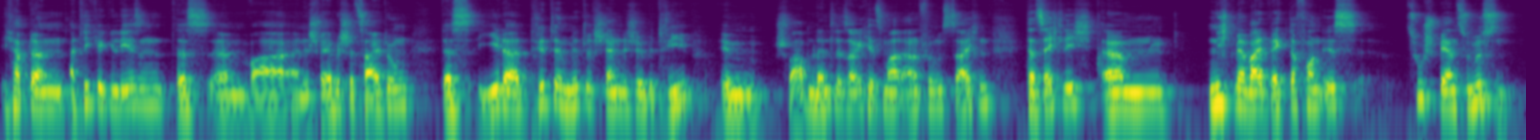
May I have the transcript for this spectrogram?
ich habe dann Artikel gelesen, das ähm, war eine schwäbische Zeitung, dass jeder dritte mittelständische Betrieb im Schwabenländle, sage ich jetzt mal in Anführungszeichen, tatsächlich ähm, nicht mehr weit weg davon ist, zusperren zu müssen.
